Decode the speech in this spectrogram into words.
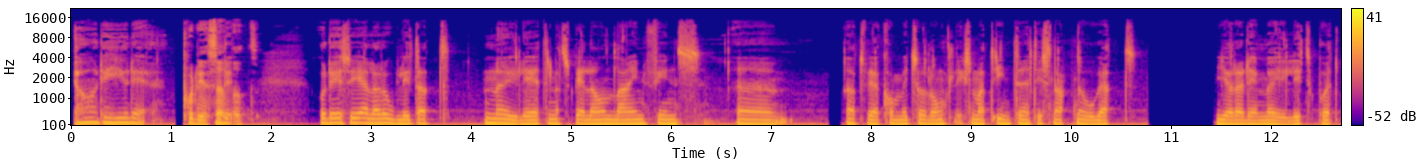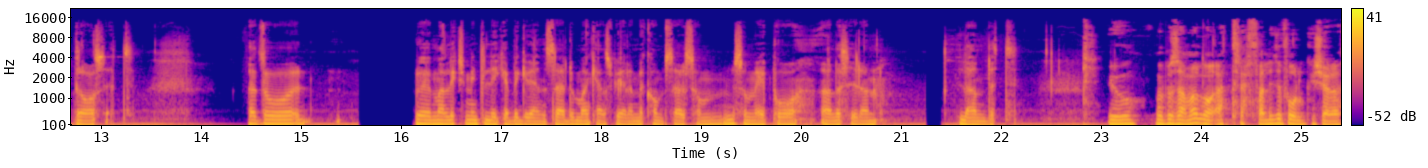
Ja, det är ju det. På det sättet. Och det, och det är så jävla roligt att möjligheten att spela online finns. Uh, att vi har kommit så långt, liksom att internet är snabbt nog att göra det möjligt på ett bra sätt. För att då, då är man liksom inte lika begränsad och man kan spela med kompisar som, som är på andra sidan landet. Jo, men på samma gång att träffa lite folk och köra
